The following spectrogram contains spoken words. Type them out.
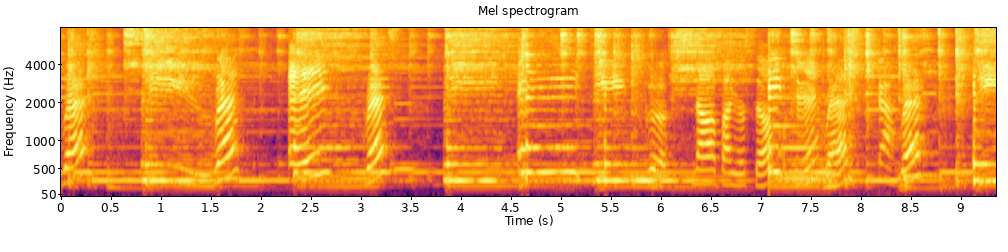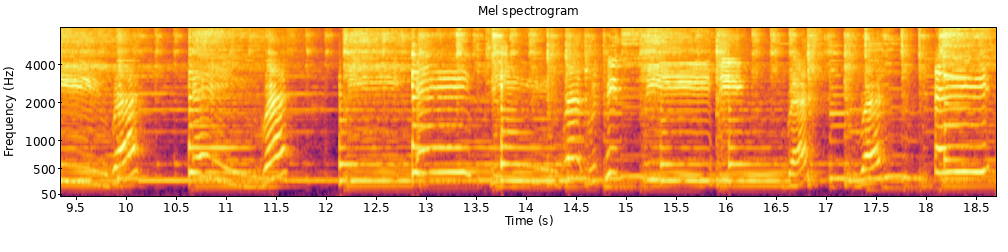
rest. D, rest. A, rest. D, A, D. Good. Now by yourself. Okay. Rest, rest. D, rest. A, rest. D, A, D. Rest. Repeat. D, D. Rest, rest. A,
